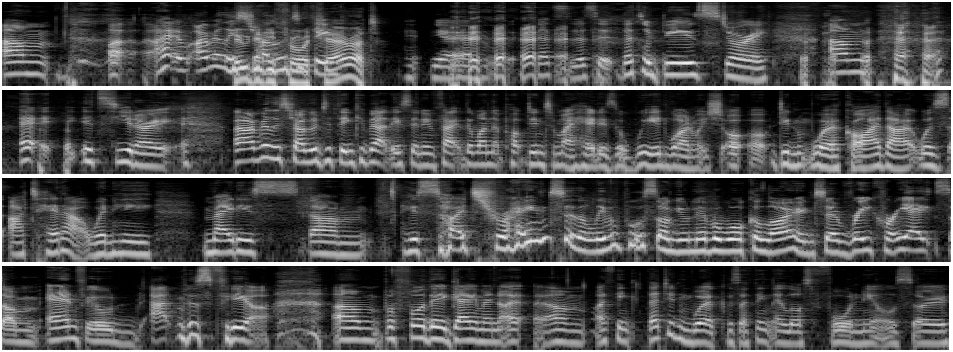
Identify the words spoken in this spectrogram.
Um, I, I really Who did you throw a think, chair at? Yeah, that's that's a that's a beer's story. Um, it, it's you know, I really struggled to think about this, and in fact, the one that popped into my head is a weird one, which uh, uh, didn't work either. It was Arteta when he made his um, his side train to the Liverpool song "You'll Never Walk Alone" to recreate some Anfield atmosphere um, before their game, and I um, I think that didn't work because I think they lost four 0 So.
